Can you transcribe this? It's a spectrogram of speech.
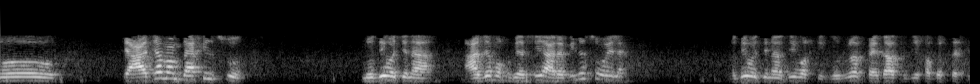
نو چې عجم هم داخل شو نو دیو جنا عجم خو بیا سي عربي نه سویل نو دیو جنا دی وخت ضرورت پیدا ته دي خبر ته چې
